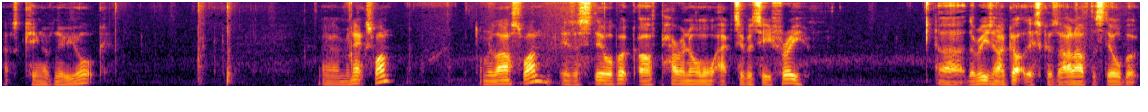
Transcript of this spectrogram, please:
that's King of New York. Um, my next one, and my last one, is a steelbook of Paranormal Activity 3. Uh, the reason I got this because I love the steelbook.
